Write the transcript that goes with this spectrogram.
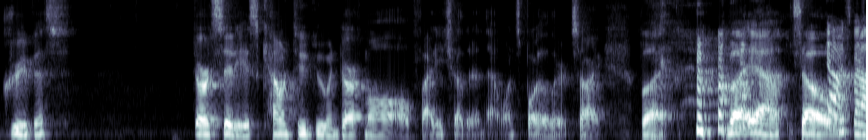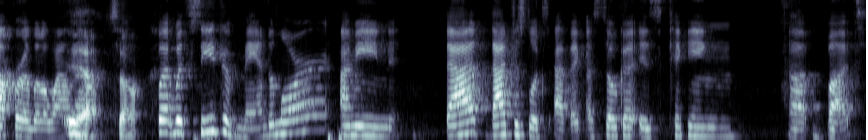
Grievous, Darth Sidious, Count Dooku, and Darth Maul all fight each other in that one. Spoiler alert, sorry, but but yeah, so yeah, it's been out for a little while now. yeah, so But with Siege of Mandalore, I mean that that just looks epic. Ahsoka is kicking uh, butt.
